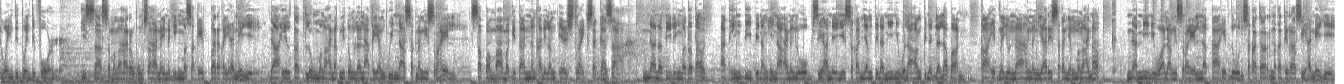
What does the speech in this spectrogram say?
2024 isa sa mga araw kung saan ay naging masakit para kay Haneye dahil tatlong mga anak nitong lalaki ang winasak ng Israel sa pamamagitan ng kanilang airstrike sa Gaza. Nanatiling matatag at hindi pinanghinaan ng loob si Haneye sa kanyang pinaniniwalaang pinaglalaban kahit na yun na ang nangyari sa kanyang mga anak. Naniniwala ang Israel na kahit doon sa Qatar nakatira si Haneye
